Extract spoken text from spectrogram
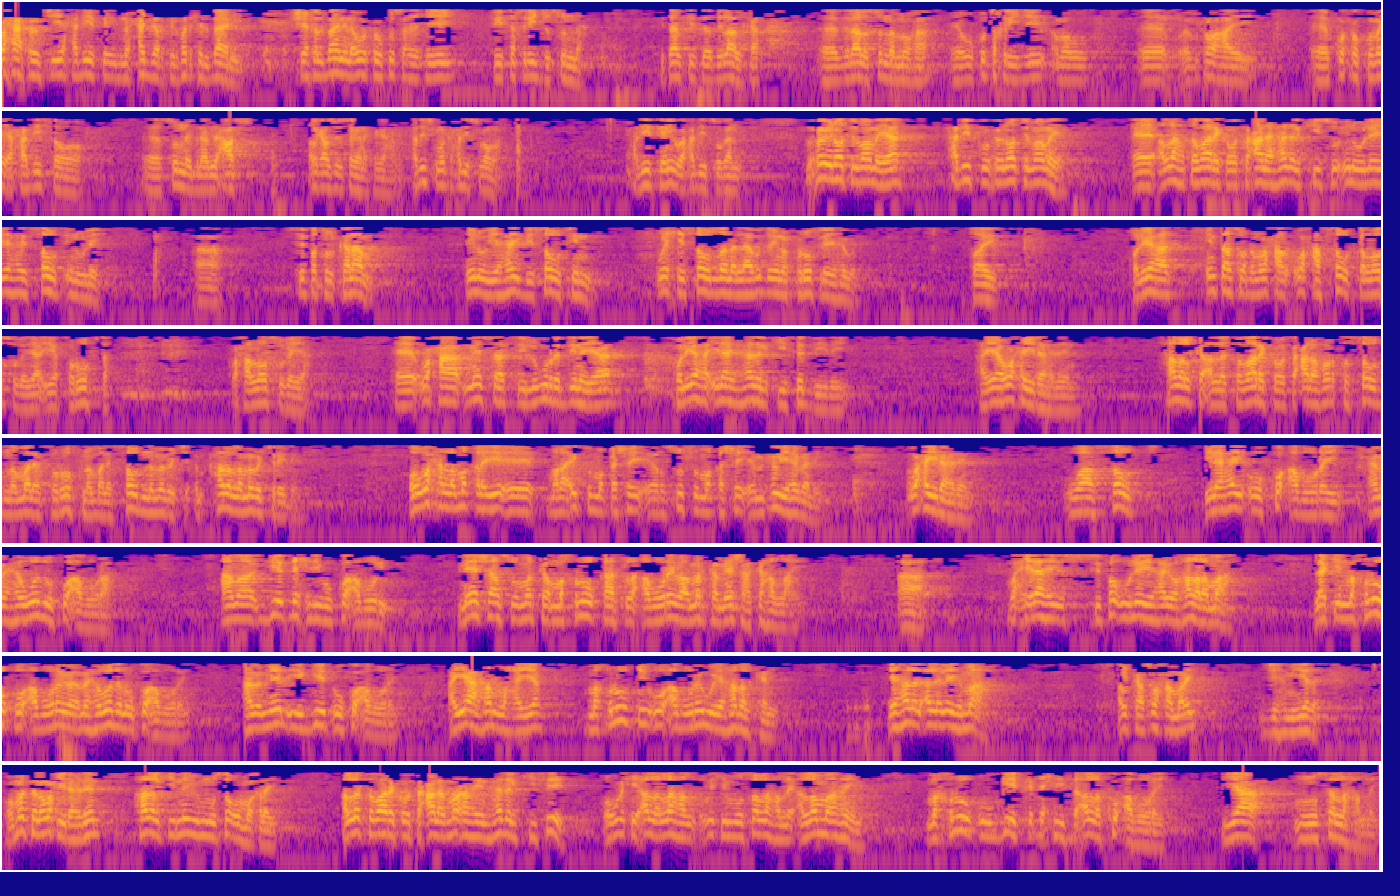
Waxaa xoojiyey xadiidka ibnu xajar fi fatxi ilbaari sheekh albanina wuxuu ku saxiixiyey fii takhriiji sunna kitaabkiisa dilaalka dilaal sunna nuha ee uu ku takhriijiyey ama uu muxuu ahaayey ku xukumay axaadiista oo sunna ibn abi caas. Halkaasuu isagana kaga hadlay. Xadiisku marka xadiis sugan waa. Xadiidkani waa xadiis sugan. Muxuu inoo tilmaamayaa xadiidku wuxuu inoo tilmaamaya allah tabaaraka wa tacaala hadalkiisu inuu leeyahay sawt inuu leeyahay. Sifatu lkalaam inuu yahay bisawtin wixii sawdlana laabudda inuu xuruuf leeyahay wey ayib qolyahaas intaasoo dhan waaa waxaa sawtka loo sugayaa iyo xuruufta waxaa loo sugayaa. Waxaa meeshaasi lagu radinayaa qolyaha ilaahay hadalkiisa diiday ayaa waxay yidhaahdeen hadalka alle tabaaraka wa tacaala horta sawdna male xuruufna male sawdna maba hadalna maba jiray dheh. Oo waxaan la maqlayo ee malaa'igtu maqashay ee rusushu maqashay ee muxuu yahay baa layidhi waxay yidhaahdeen waa sawd ilaahay uu ku abuuray ama hawaduu ku abuuraa ama geed dhexdiibuu ku abuuri. Meeshaasuu marka makhluuqaas la abuuray baa marka meeshaa ka hadlaaya wax ilaahay sifo uu leeyahay oo hadala ma ah. Laakiin makhluuquu abuuray ama hawadan uu ku abuuray ama meel iyo geed uu ku abuuray ayaa hadlahaya makhluuqii uu abuuray weeye hadalkani. Ee hadal alla leeyahay ma ah halkaas waxaa maray jahmiyada. Oo masalan waxay yidhahdeen hadalkii nebi muuse uu maqlay. Alla tabaaraka wa tacaala ma ahayn hadalkiise oo wixii alla wixii muuse la hadlay alla ma ahayn. Makhluuq uu geedka dhexdiisa alla ku abuuray yaa muuse la hadlay.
